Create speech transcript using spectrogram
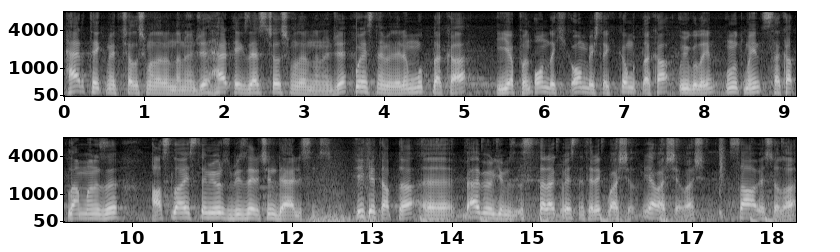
her tekme çalışmalarından önce, her egzersiz çalışmalarından önce bu esnemeleri mutlaka yapın. 10 dakika, 15 dakika mutlaka uygulayın. Unutmayın sakatlanmanızı asla istemiyoruz. Bizler için değerlisiniz. İlk etapta e, bel bölgemizi ısıtarak ve esneterek başlayalım. Yavaş yavaş sağa ve sola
